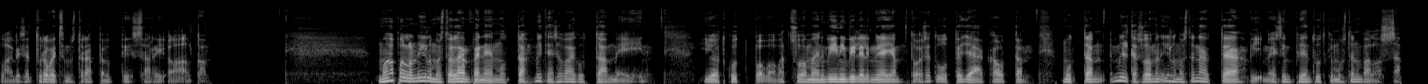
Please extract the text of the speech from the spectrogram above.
lailliset ravitsemusterapeutti Sari Aalto. Maapallon ilmasto lämpenee, mutta miten se vaikuttaa meihin? Jotkut povaavat Suomeen viiniviljelmiä ja toiset uutta jääkautta, mutta miltä Suomen ilmasto näyttää viimeisimpien tutkimusten valossa?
